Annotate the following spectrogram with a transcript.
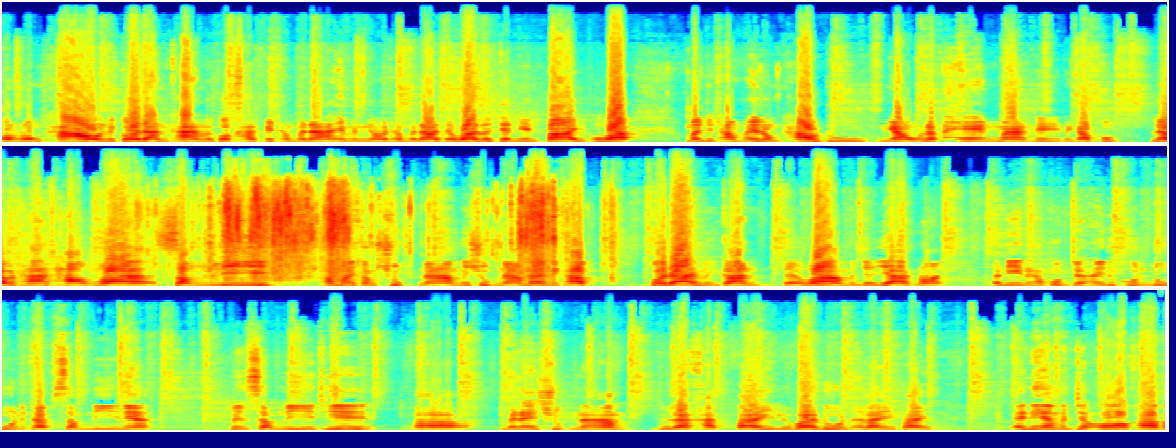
ของรองเท้า แล้วก็ด้านข้างแล้วก็ขัดไปธรรมดาให้มันเงาธรรมดา แต่ว่าเราจะเน้นปลาย เพราะว่ามันจะทำให้รองเท้าดูเงาและแพงมากเลยนะครับผมแล้วถ้าถามว่าสำลีทำไมต้องชุบน้ำไม่ชุบน้ำได้ไหมครับ ก็ได้เหมือนกัน แต่ว่ามันจะยากหน่อย อันนี้นะครับผมจะให้ทุกคนดูนะครับสำลีเนี่ยเป็นสำลีที่ ไม่ได้ชุบน้ำเวลาขัดไปหรือว่าโดนอะไรไปไอเนี่ยมันจะออกครับ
